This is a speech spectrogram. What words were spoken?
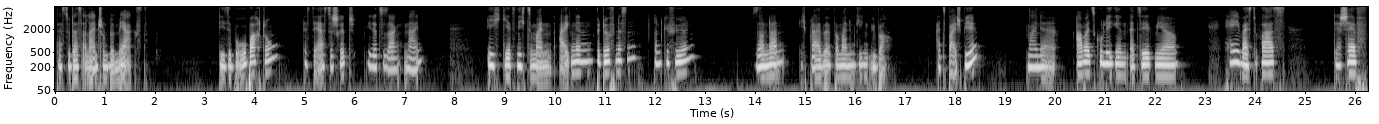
dass du das allein schon bemerkst. Diese Beobachtung ist der erste Schritt, wieder zu sagen, nein, ich gehe jetzt nicht zu meinen eigenen Bedürfnissen und Gefühlen, sondern ich bleibe bei meinem Gegenüber. Als Beispiel, meine Arbeitskollegin erzählt mir, hey, weißt du was? Der Chef,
